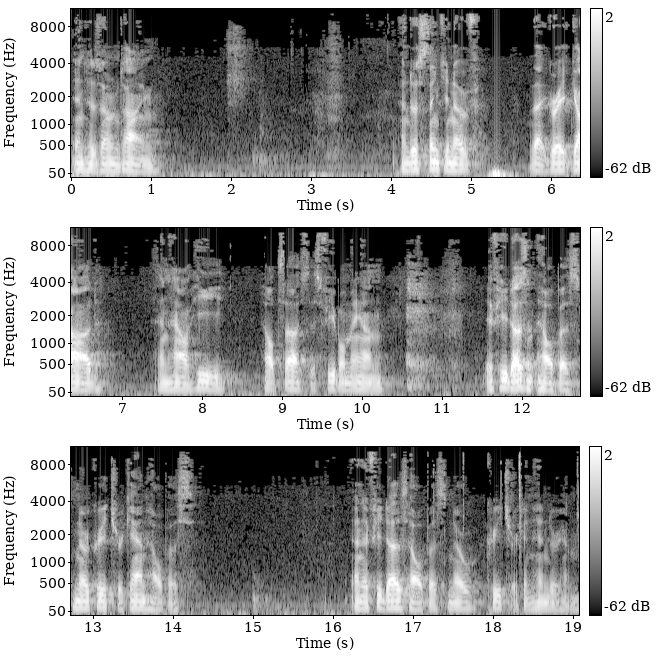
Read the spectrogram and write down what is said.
in His own time. And just thinking of that great God and how He helps us, this feeble man. If he doesn't help us, no creature can help us. And if he does help us, no creature can hinder him.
